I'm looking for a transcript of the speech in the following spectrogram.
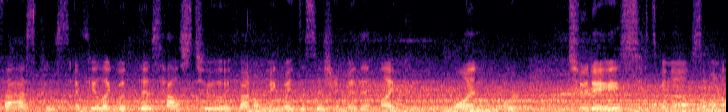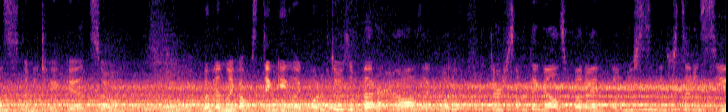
fast because I feel like with this house too, if I don't make my decision within like one or two days, it's gonna someone else is gonna take it. So, but then like I'm thinking like, what if there's a better house? Like, what if there's something else? But I, I'm just, I just didn't see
